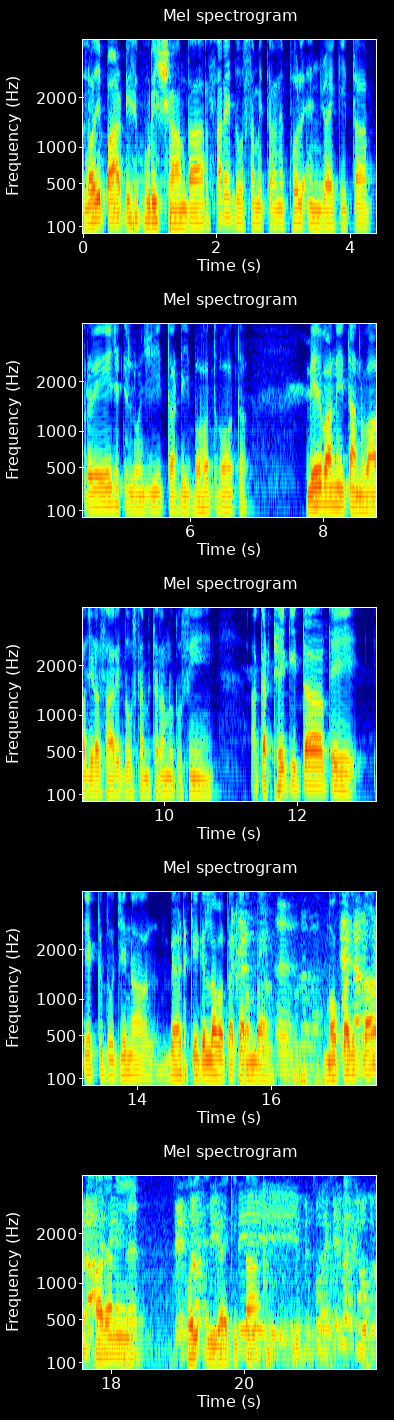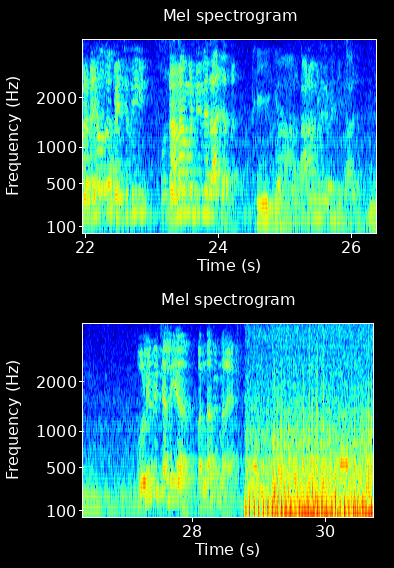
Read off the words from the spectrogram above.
ਲੋ ਜੀ ਪਾਰਟੀ ਸੀ ਪੂਰੀ ਸ਼ਾਨਦਾਰ ਸਾਰੇ ਦੋਸਤਾਂ ਮਿੱਤਰਾਂ ਨੇ ਫੁੱਲ ਇੰਜੋਏ ਕੀਤਾ। ਪ੍ਰਵੇਜ ਢਿੱਲੋਂ ਜੀ ਤੁਹਾਡੀ ਬਹੁਤ ਬਹੁਤ ਮਿਹਰਬਾਨੀ ਧੰਨਵਾਦ ਜਿਹੜਾ ਸਾਰੇ ਦੋਸਤਾਂ ਮਿੱਤਰਾਂ ਨੂੰ ਤੁਸੀਂ ਇਕੱਠੇ ਕੀਤਾ ਤੇ ਇੱਕ ਦੂਜੇ ਨਾਲ ਬੈਠ ਕੇ ਗੱਲਾਂ ਬਾਤਾਂ ਕਰਨ ਦਾ ਮੌਕਾ ਦਿੱਤਾ। ਸਾਰਿਆਂ ਨੇ ਫੁੱਲ ਇੰਜੋਏ ਕੀਤਾ। ਪਿੱਥੋਂ ਦੇ ਕਈ ਵਾਰੀ ਲੋਕ ਲੜੇ ਉਹਦੇ ਵਿੱਚ ਦੀ ਦਾਣਾ ਮੰਡੀ ਦੇ ਰਾਹ ਜਾਂਦਾ। ਠੀਕ ਹੈ। ਦਾਣਾ ਮੰਡੀ ਦੇ ਵਿੱਚ ਦੀ ਰਾਹ ਜਾਂਦਾ। ਗੋਲੀ ਵੀ ਚੱਲੀ ਆ ਬੰਦਾ ਵੀ ਮਰਿਆ। Thank you.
